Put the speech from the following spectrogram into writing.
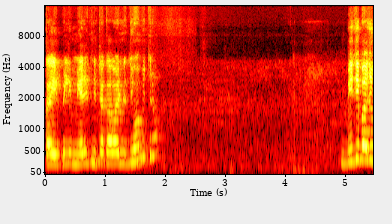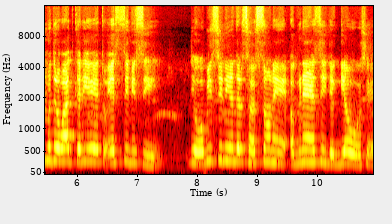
કઈ પેલી મેરિટની ટકાવારી નથી હો મિત્રો? બીજી બાજુ મિત્રો વાત કરીએ તો એસસીબીસી જે ઓબીસીની અંદર છસો ને અગ્યાએંસી જગ્યાઓ છે.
